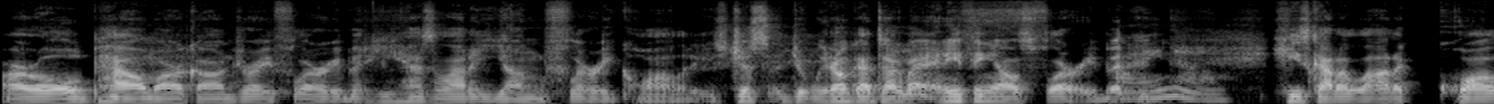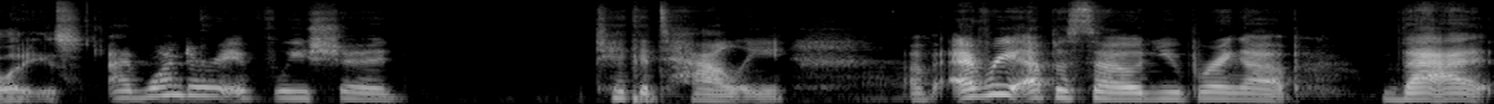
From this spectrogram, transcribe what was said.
our old pal Mark Andre Fleury, but he has a lot of young Fleury qualities. Just we don't got to talk about anything else Fleury, but I know. he's got a lot of qualities. I wonder if we should take a tally of every episode you bring up that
